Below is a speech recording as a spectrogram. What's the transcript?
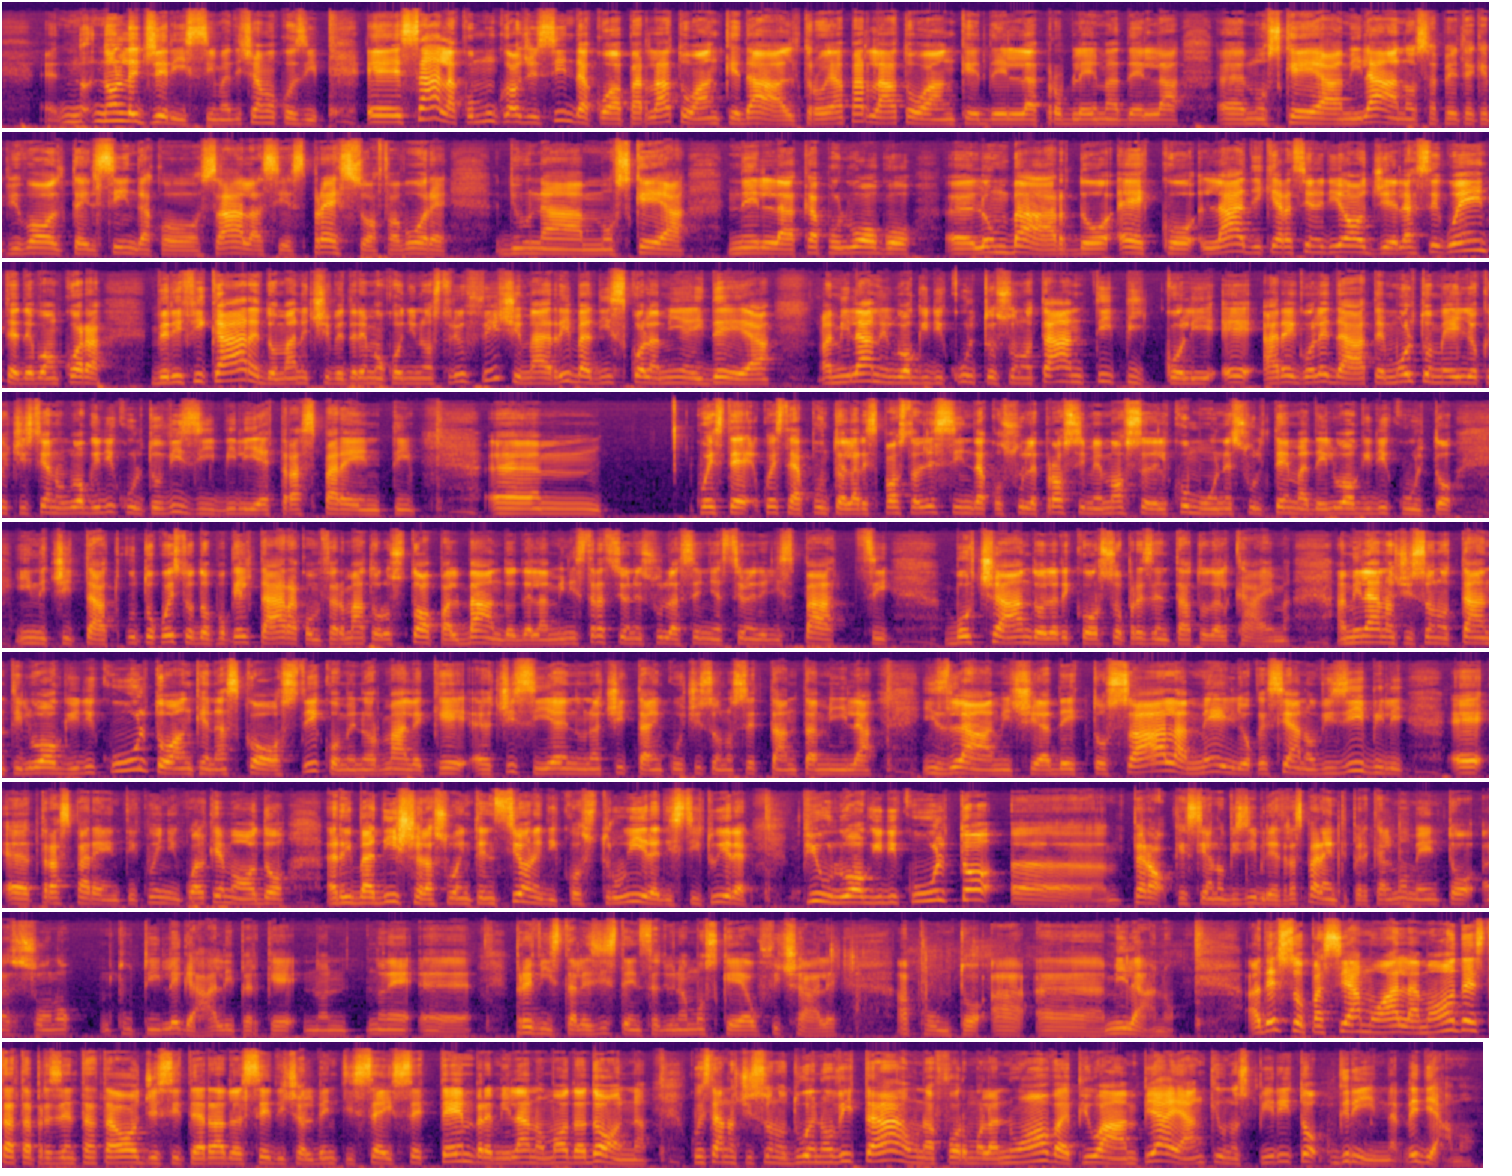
non leggerissima, diciamo così. E Sala comunque oggi il sindaco ha parlato anche d'altro e ha parlato anche del problema della eh, moschea a Milano. Sapete che più volte il sindaco Sala si è espresso a favore di una moschea nel capoluogo eh, lombardo. Ecco, la dichiarazione di oggi è la seguente, devo ancora verificare, domani ci vedremo con i nostri uffici, ma ribadisco la mia idea. A Milano i luoghi di culto sono tanti, piccoli e a regole date molto meglio che ci siano luoghi di culto visibili e trasparenti. Um, queste, questa è appunto la risposta del sindaco sulle prossime mosse del comune sul tema dei luoghi di culto in città. Tutto questo dopo che il TAR ha confermato lo stop al bando dell'amministrazione sull'assegnazione degli spazi, bocciando il ricorso presentato dal CAIM. A Milano ci sono tanti luoghi di culto, anche nascosti, come è normale che eh, ci sia in una città in cui ci sono 70.000 islamici. Ha detto Sala, meglio che siano visibili e eh, trasparenti. Quindi in qualche modo ribadisce la sua intenzione di costruire, di istituire istituire più luoghi di culto, eh, però che siano visibili e trasparenti perché al momento eh, sono tutti illegali perché non, non è eh, prevista l'esistenza di una moschea ufficiale appunto a eh, Milano. Adesso passiamo alla moda, è stata presentata oggi, si terrà dal 16 al 26 settembre Milano Moda Donna. Quest'anno ci sono due novità, una formula nuova e più ampia e anche uno spirito green. Vediamo.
